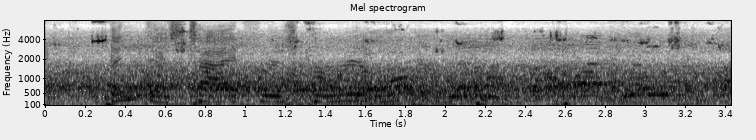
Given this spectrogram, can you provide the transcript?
I think that's tied for his career low.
